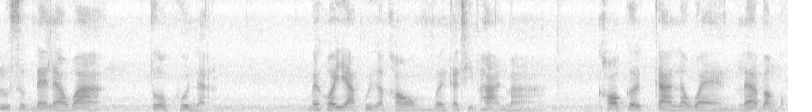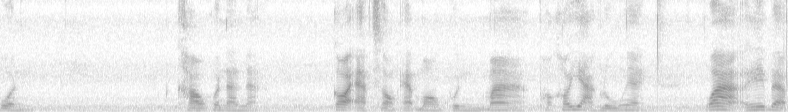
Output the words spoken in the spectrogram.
รู้สึกได้แล้วว่า ตัวคุณอะไม่ค่อยอยากคุยกับเขาเหมือนกับที่ผ่านมา เขาเกิดการระแวงและบางคน เขาคนนั้นน่ะก็แอบส่องแอบมองคุณมาก เพราะเขาอยากรู้ไง ว่า เอ้ยแบบ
